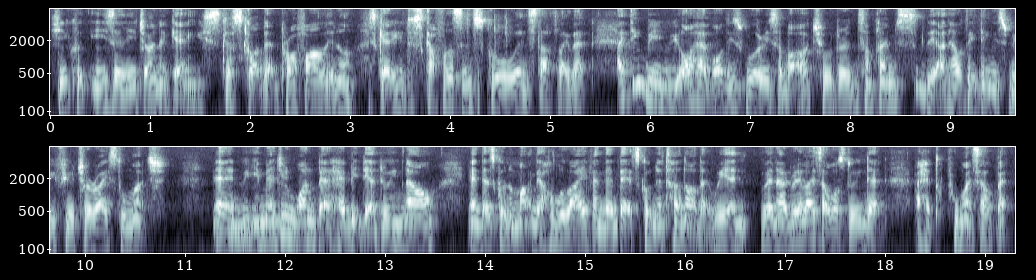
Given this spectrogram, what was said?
he could easily join a gang. He's just got that profile, you know. He's getting into scuffles in school and stuff like that. I think we, we all have all these worries about our children. Sometimes the unhealthy thing is we futurize too much. And we imagine one bad habit they're doing now, and that's going to mark their whole life, and then that's going to turn out that way. And when I realized I was doing that, I had to pull myself back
